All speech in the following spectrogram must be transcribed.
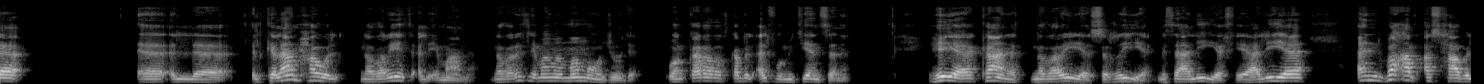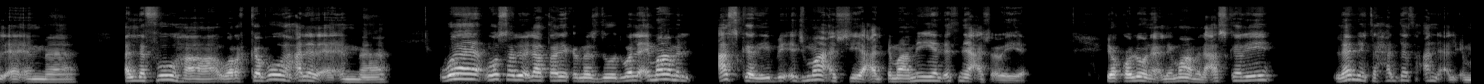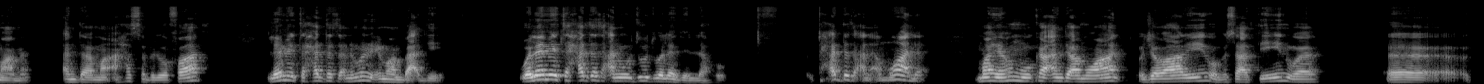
آه، الكلام حول نظرية الإمامة. نظرية الإمامة ما موجودة وانقرضت قبل 1200 سنة. هي كانت نظرية سرية مثالية خيالية عند بعض أصحاب الأئمة ألفوها وركبوها على الأئمة ووصلوا إلى طريق المسدود والإمام العسكري بإجماع الشيعة الإمامية الاثنى عشرية. يقولون الإمام العسكري لم يتحدث عن الإمامة عندما أحس بالوفاة لم يتحدث عن من الإمام بعدي م يتحدث عن وجود ولد له. تحدث عن أمواله ما يهمه كان عنده أموال وجواري وبساتين و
